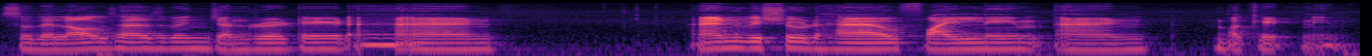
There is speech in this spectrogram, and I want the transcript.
So the logs has been generated and and we should have file name and bucket name.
